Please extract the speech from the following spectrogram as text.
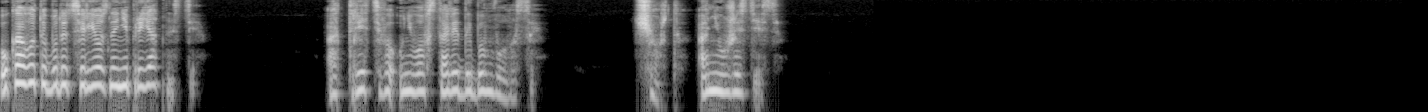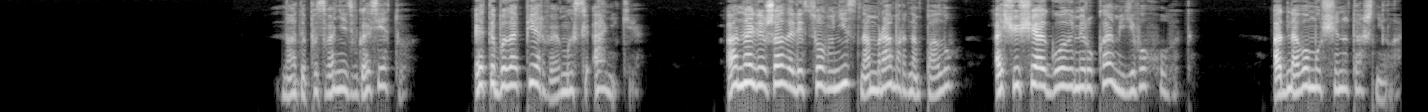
У кого-то будут серьезные неприятности. От третьего у него встали дыбом волосы. Черт, они уже здесь. Надо позвонить в газету. Это была первая мысль Аники. Она лежала лицом вниз на мраморном полу, ощущая голыми руками его холод. Одного мужчину тошнило.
